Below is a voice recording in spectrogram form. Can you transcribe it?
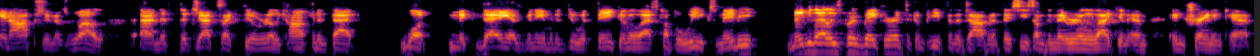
an option as well. And if the Jets like feel really confident that what McVay has been able to do with Baker the last couple weeks, maybe maybe they at least bring Baker in to compete for the job. And if they see something they really like in him in training camp,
